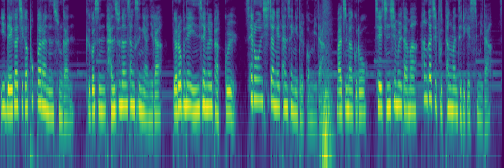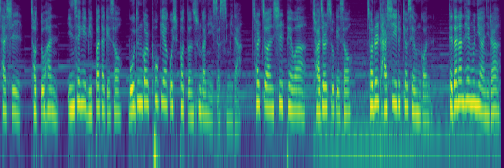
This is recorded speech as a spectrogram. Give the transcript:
이 네 가지가 폭발하는 순간 그것은 단순한 상승이 아니라 여러분의 인생을 바꿀 새로운 시장의 탄생이 될 겁니다. 마지막으로 제 진심을 담아 한 가지 부탁만 드리겠습니다. 사실 저 또한 인생의 밑바닥에서 모든 걸 포기하고 싶었던 순간이 있었습니다. 철저한 실패와 좌절 속에서 저를 다시 일으켜 세운 건 대단한 행운이 아니라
